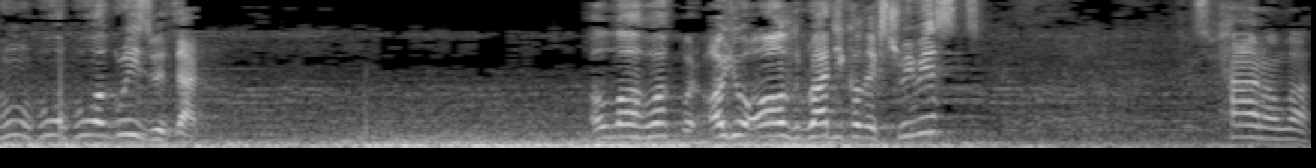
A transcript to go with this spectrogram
Who, who, who agrees with that? Allahu Akbar. Are you all radical extremists? Subhanallah.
